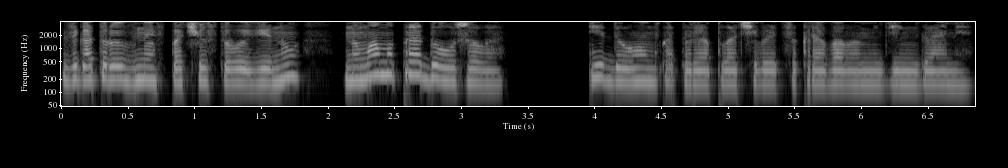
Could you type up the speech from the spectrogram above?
за которую вновь почувствую вину, но мама продолжила. И дом, который оплачивается кровавыми деньгами.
